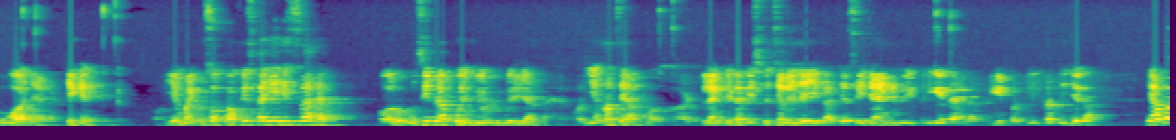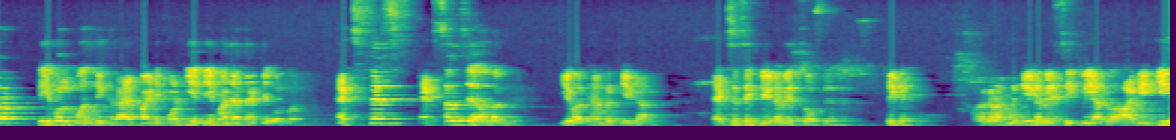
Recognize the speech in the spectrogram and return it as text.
तो वो आ जाएगा, ठीक है? ये माइक्रोसॉफ्ट ऑफ़िस का ही हिस्सा है और उसी में आपको इनबिल्ट मिल जाता है। और यहाँ से आप ब्लैंक डेटाबेस पे चले जाइएगा। जैसे ही जाएँगे तो ये क्रिएट आएगा। क्रिएट पर क्लिक कर दीजिएगा। यहाँ पर आप टेबल वन दिख रहा है। बाय डिफ़ॉल्ट ये नेम आ जाता है टेबल वन एक्सेस एक्सेल से अलग है। ये बात ध्यान रखिएगा। एक्सेस एक डेटाबेस सॉफ्टवेयर है, ठीक है? और अगर आपने डेटाबेस सीख लिया तो आगे के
